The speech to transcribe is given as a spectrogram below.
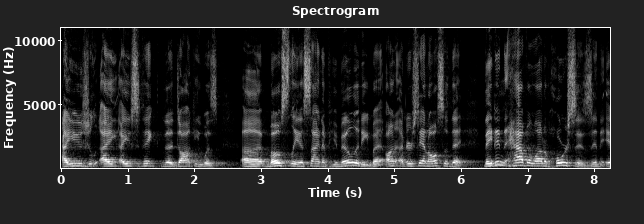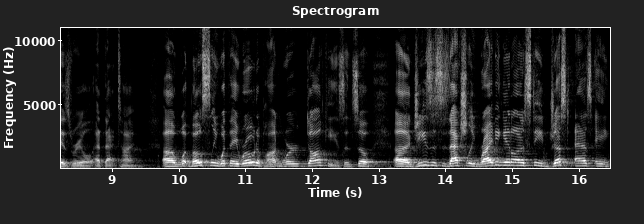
I usually I, I used to think the donkey was uh, mostly a sign of humility, but understand also that they didn't have a lot of horses in Israel at that time. Uh, what mostly what they rode upon were donkeys, and so uh, Jesus is actually riding in on a steed, just as a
